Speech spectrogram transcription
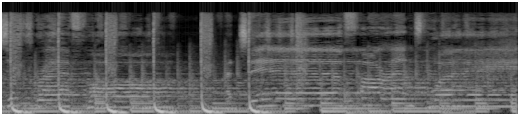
is a prayer for a different way.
